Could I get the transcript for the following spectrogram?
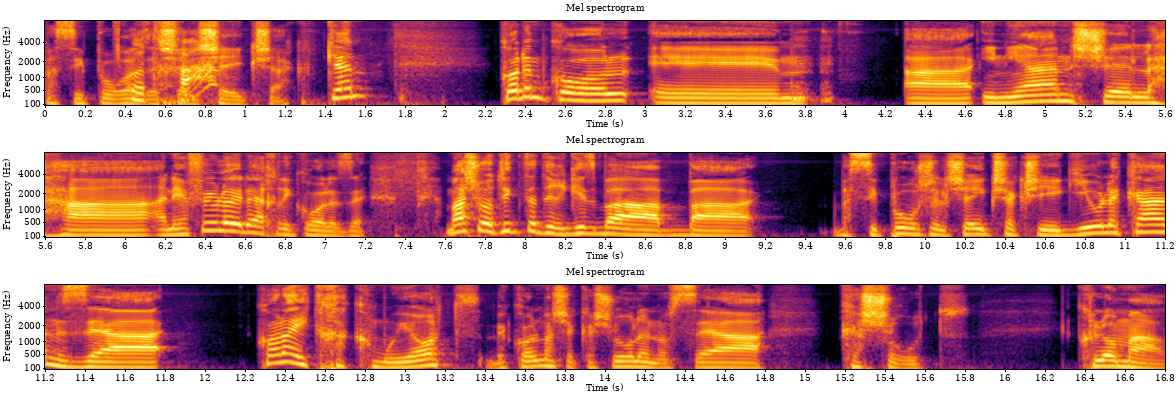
בסיפור הזה? של שייק שק. כן. קודם כל, אה, העניין של ה... אני אפילו לא יודע איך לקרוא לזה. מה שאותי קצת הרגיז ב... ב... בסיפור של שייק שק שהגיעו לכאן, זה ה... כל ההתחכמויות בכל מה שקשור לנושא הכשרות. כלומר,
